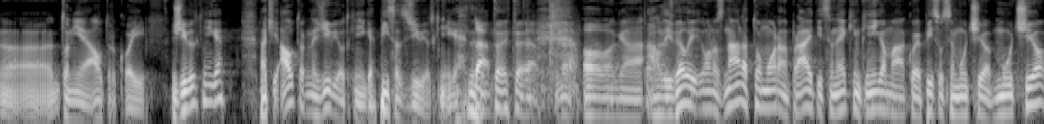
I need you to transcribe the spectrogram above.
uh, to nije autor koji živi od knjige, znači autor ne živi od knjige, pisac živi od knjige. Da, to je to. je. da, da. Ovoga, ali veli, ono, zna da to mora napraviti sa nekim knjigama koje je pisao se mučio, mučio,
